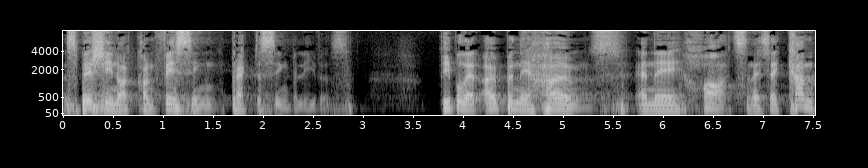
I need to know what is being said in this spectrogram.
especially not confessing, practicing believers. People that open their homes and their hearts and they say, come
